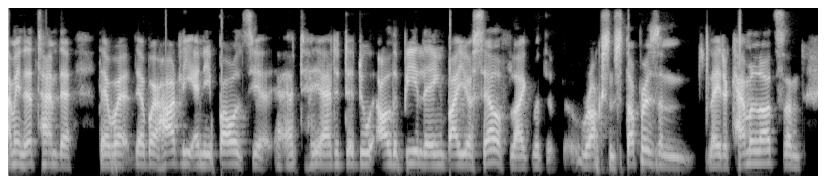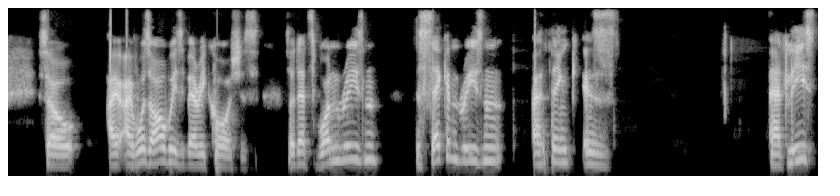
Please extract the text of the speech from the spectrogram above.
I mean, that time there there were there were hardly any bolts. You had, you had to do all the belaying by yourself, like with rocks and stoppers, and later camelots. And so I, I was always very cautious. So that's one reason. The second reason I think is, at least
